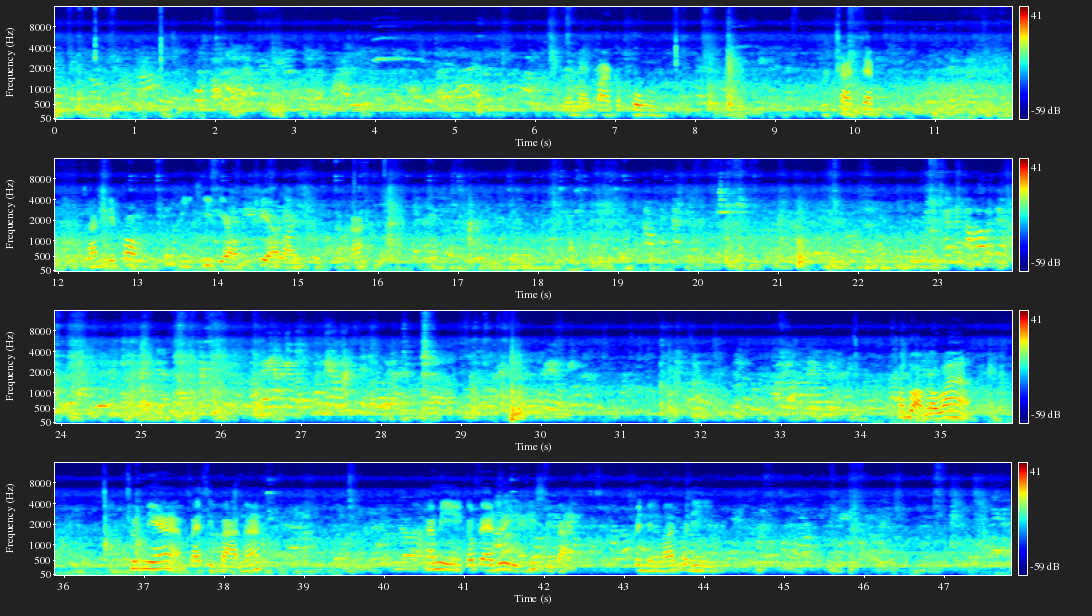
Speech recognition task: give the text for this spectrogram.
เกาเหลาปลากระพง รสชาติแซ่บร้านที่ป้อมมีที่เดียวที่อร่อยสุดนะคะเขาบอกเราว่า ชุดเนี้ย 80 บาทนะ ถ้ามีกาแฟด้วยอีก 20 บาท เป็น 100 พอดี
